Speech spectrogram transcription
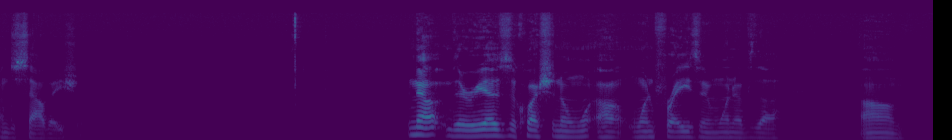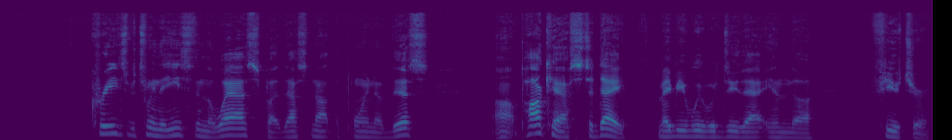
unto salvation. Now, there is a question on one, uh, one phrase in one of the um, creeds between the East and the West, but that's not the point of this uh, podcast today. Maybe we would do that in the future.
